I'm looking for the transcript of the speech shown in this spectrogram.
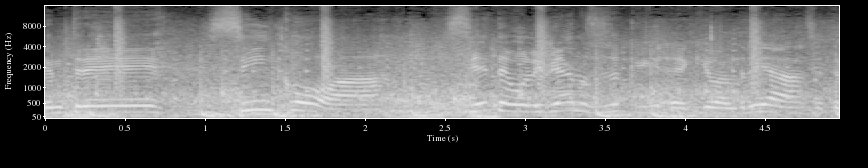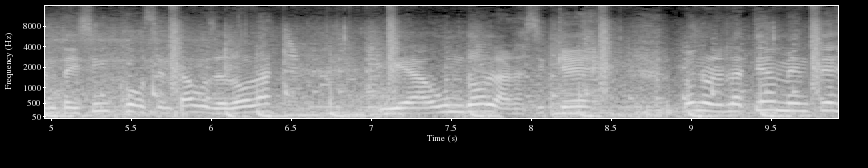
entre 5 a 7 bolivianos, eso equivaldría a 75 centavos de dólar y a un dólar. Así que, bueno, relativamente,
